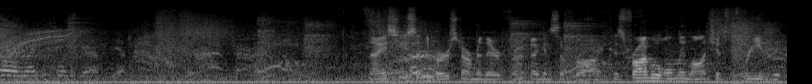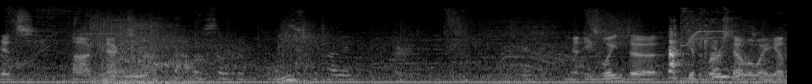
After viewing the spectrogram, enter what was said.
Oh, right before the grab. Yep. Nice use of the burst armor there for, against the frog, because frog will only launch if three of the hits uh, connect. That was so good. That was good timing. Yeah, he's waiting to get the burst out of the way. Yep.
